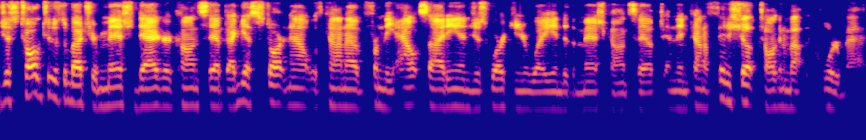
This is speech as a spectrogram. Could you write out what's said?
just talk to us about your mesh dagger concept. I guess starting out with kind of from the outside in, just working your way into the mesh concept, and then kind of finish up talking about the quarterback.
